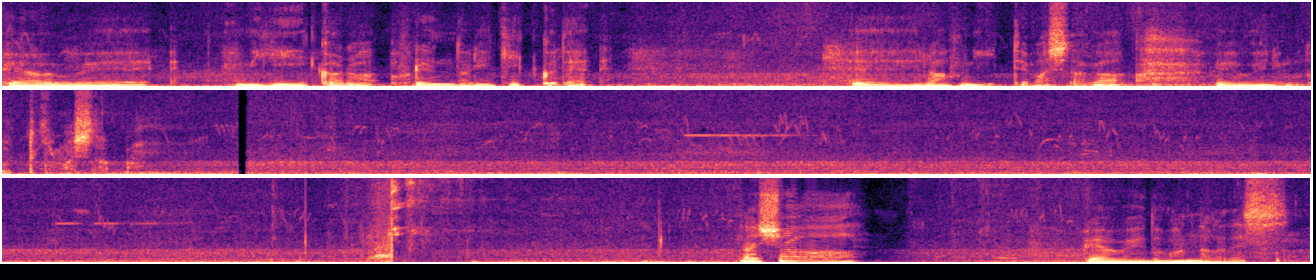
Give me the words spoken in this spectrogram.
フェアウェイ右からフレンドリーキックで、えーラフに行ってましたがフェアウェイに戻ってきました。よいしょ。フェアウェイど真ん中です。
